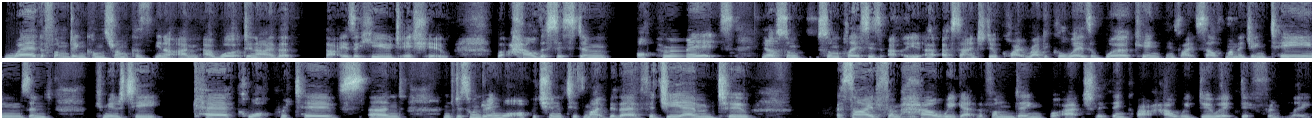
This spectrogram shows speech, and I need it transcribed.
where the funding comes from, because you know I'm, I won't deny that that is a huge issue, but how the system operates. You know, some some places are starting to do quite radical ways of working, things like self-managing teams and community care cooperatives. And I'm just wondering what opportunities might be there for GM to, aside from how we get the funding, but actually think about how we do it differently.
